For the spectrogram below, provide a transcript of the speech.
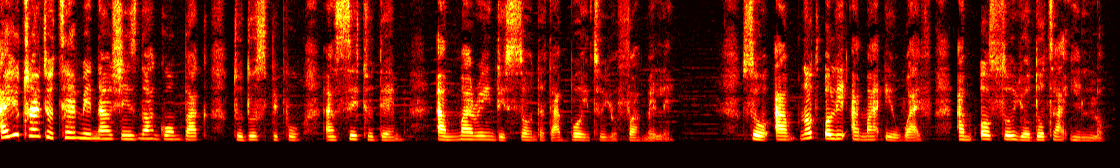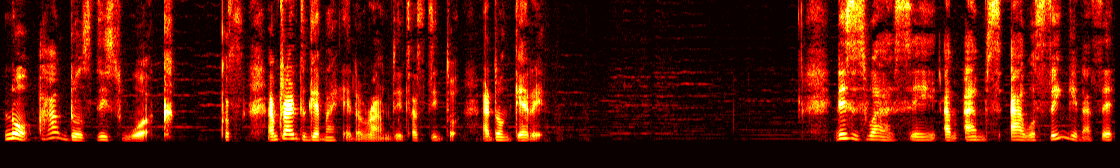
are you trying to tell me now she's not going back to those people and say to them, I'm marrying the son that I bore into your family? So I'm not only am I a wife, I'm also your daughter-in-law. No, how does this work? Because I'm trying to get my head around it. I still don't, I don't get it. This is why I say I'm, I'm I was singing. I said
